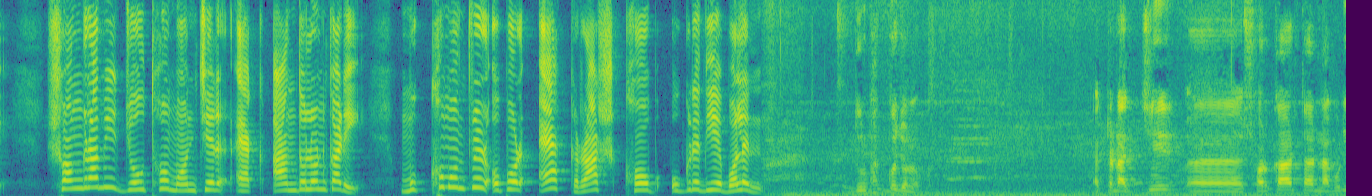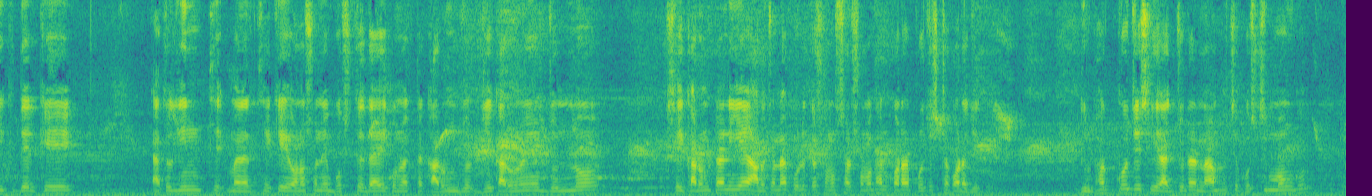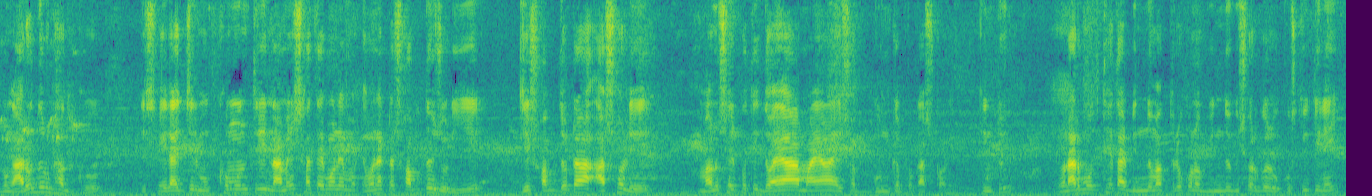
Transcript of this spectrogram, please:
সংগ্রামী যৌথ মঞ্চের এক আন্দোলনকারী মুখ্যমন্ত্রীর ওপর এক রাশ ক্ষোভ উগরে দিয়ে বলেন, দুর্ভাগ্যজনক। একটা রাজ্যের সরকার তার নাগরিকদেরকে এতদিন মানে থেকে অনশনে বসতে দেয় কোনো একটা কারণ যে কারণের জন্য সেই কারণটা নিয়ে আলোচনা করে তো সমস্যার সমাধান করার প্রচেষ্টা করা যেত। দুর্ভাগ্য যে সেই রাজ্যটার নাম হচ্ছে পশ্চিমবঙ্গ এবং আরও দুর্ভাগ্য যে সেই রাজ্যের মুখ্যমন্ত্রীর নামের সাথে মনে এমন একটা শব্দ জড়িয়ে যে শব্দটা আসলে মানুষের প্রতি দয়া, মায়া এসব গুণকে প্রকাশ করে। কিন্তু ওনার মধ্যে তার বিন্দুমাত্র কোনো বিন্দু বিসর্গের উপস্থিতি নেই।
